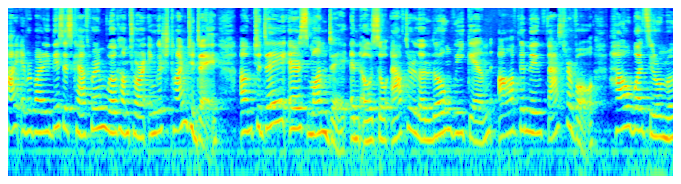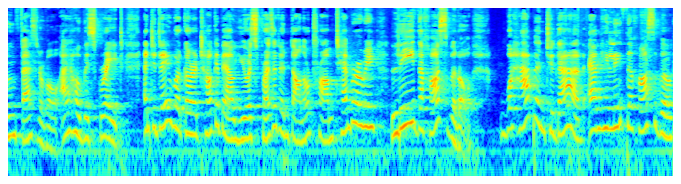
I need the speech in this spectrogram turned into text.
Hi, everybody. This is Catherine. Welcome to our English time today. Um, today is Monday, and also after the long weekend of the Moon Festival. How was your Moon Festival? I hope it's great. And today we're going to talk about U.S. President Donald Trump temporarily leave the hospital what happened to that and he left the hospital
